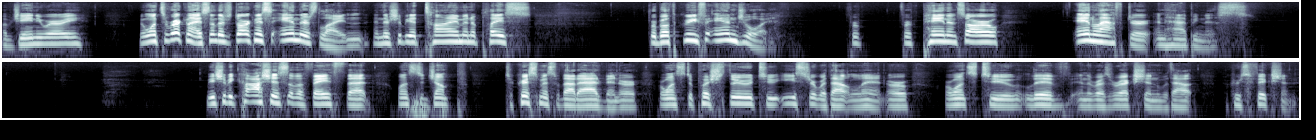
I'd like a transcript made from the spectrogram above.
of January. We want to recognize that there's darkness and there's light, and, and there should be a time and a place for both grief and joy, for, for pain and sorrow, and laughter and happiness. We should be cautious of a faith that wants to jump to Christmas without Advent, or, or wants to push through to Easter without Lent, or, or wants to live in the resurrection without crucifixion.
